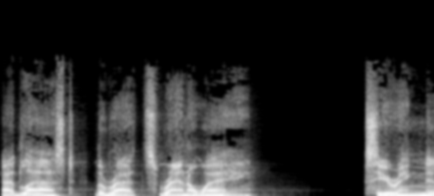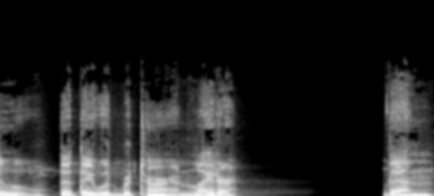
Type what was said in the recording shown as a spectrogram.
At last, the rats ran away. Searing knew that they would return later. Then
